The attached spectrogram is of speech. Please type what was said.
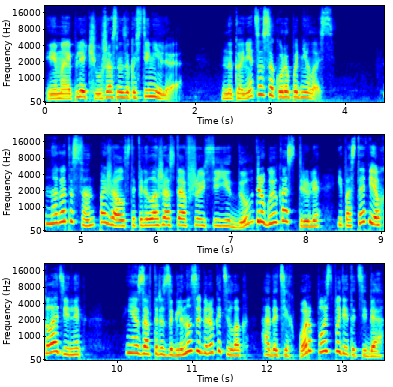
и мои плечи ужасно закостенели. Наконец Асакура поднялась. «Нагата-сан, пожалуйста, переложи оставшуюся еду в другую кастрюлю и поставь ее в холодильник. Я завтра загляну, заберу котелок, а до тех пор пусть будет у тебя».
